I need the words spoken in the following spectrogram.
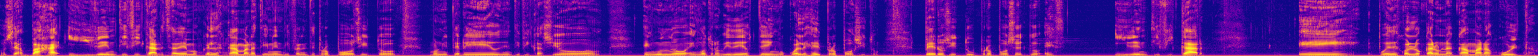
O sea, vas a identificar. Sabemos que las cámaras tienen diferentes propósitos, monitoreo, identificación. En, uno, en otros videos tengo cuál es el propósito. Pero si tu propósito es identificar, eh, puedes colocar una cámara oculta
